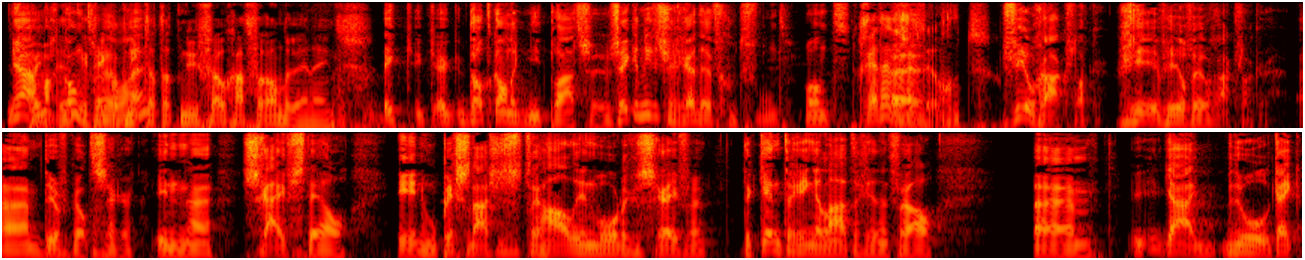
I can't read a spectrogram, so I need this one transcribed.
Ja, mag kan Ik denk wel, ook hè? niet dat het nu zo gaat veranderen ineens. Ik, ik, ik, dat kan ik niet plaatsen. Zeker niet als je Red Dead goed vond. Want, Red Dead uh, is echt heel goed. Veel raakvlakken. Heel, heel veel raakvlakken. Um, durf ik wel te zeggen. In uh, schrijfstijl. In hoe personages het verhaal in worden geschreven. De kenteringen later in het verhaal. Um, ja, ik bedoel, kijk,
